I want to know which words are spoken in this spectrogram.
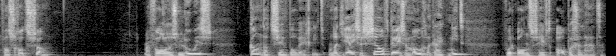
of als Gods zoon. Maar volgens Lewis kan dat simpelweg niet, omdat Jezus zelf deze mogelijkheid niet voor ons heeft opengelaten.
